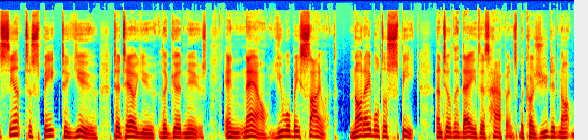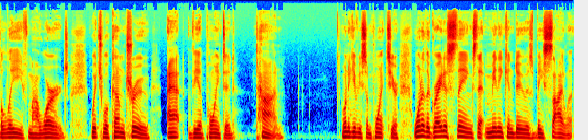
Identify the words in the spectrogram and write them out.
sent to speak to you to tell you the good news. And now you will be silent, not able to speak until the day this happens, because you did not believe my words, which will come true at the appointed time. I want to give you some points here. One of the greatest things that many can do is be silent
